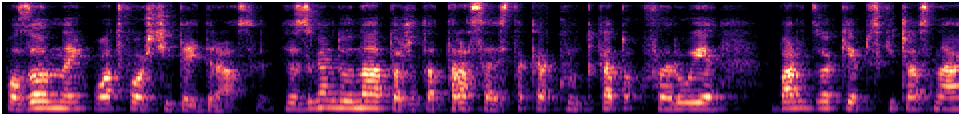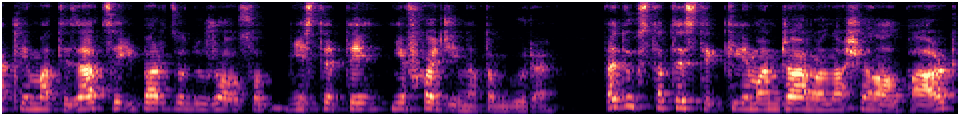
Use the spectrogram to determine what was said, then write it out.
pozornej łatwości tej trasy. Ze względu na to, że ta trasa jest taka krótka, to oferuje bardzo kiepski czas na aklimatyzację i bardzo dużo osób niestety nie wchodzi na tą górę. Według statystyk Kilimanjaro National Park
